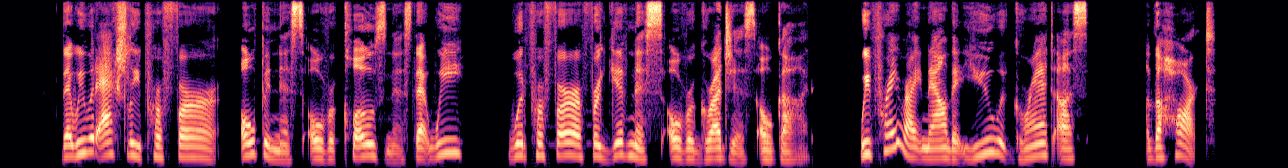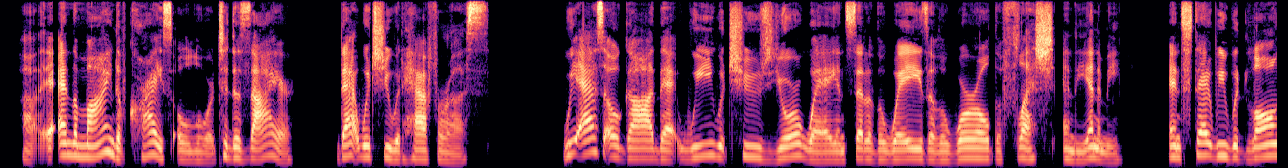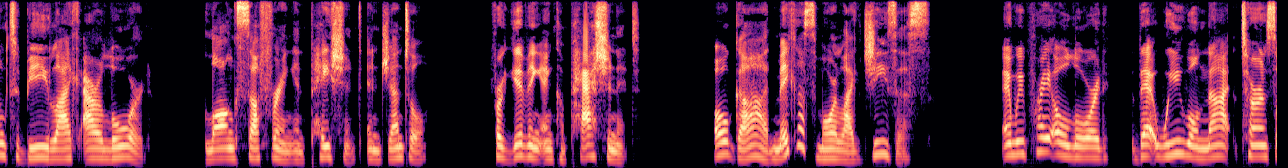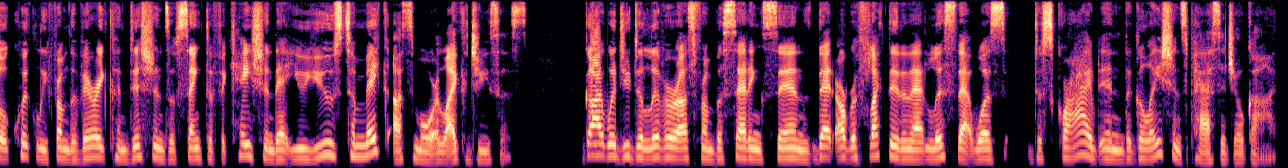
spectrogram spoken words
that we would actually prefer openness over closeness, that we would prefer forgiveness over grudges, oh God. We pray right now that you would grant us the heart uh, and the mind of Christ, O Lord, to desire that which you would have for us. We ask, O God, that we would choose your way instead of the ways of the world, the flesh, and the enemy. Instead, we would long to be like our Lord, long suffering and patient and gentle, forgiving and compassionate. O God, make us more like Jesus. And we pray, O Lord, that we will not turn so quickly from the very conditions of sanctification that you use to make us more like Jesus. God, would you deliver us from besetting sins that are reflected in that list that was described in the Galatians passage, O oh God?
